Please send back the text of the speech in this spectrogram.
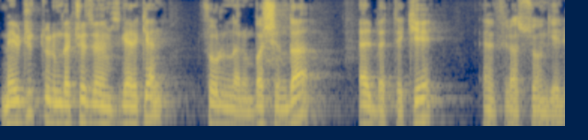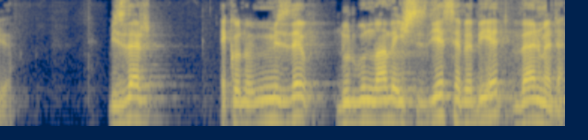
mevcut durumda çözmemiz gereken sorunların başında elbette ki enflasyon geliyor. Bizler ekonomimizde durgunluğa ve işsizliğe sebebiyet vermeden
